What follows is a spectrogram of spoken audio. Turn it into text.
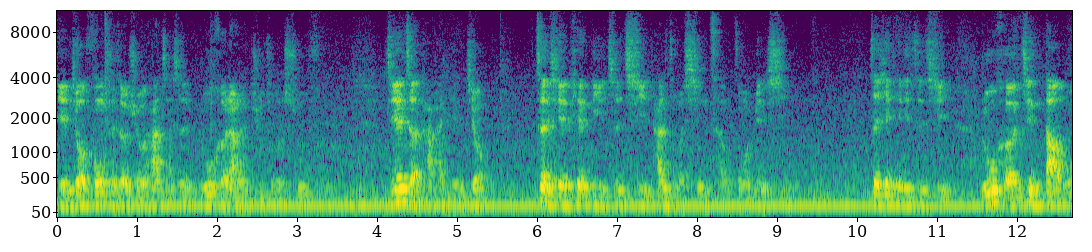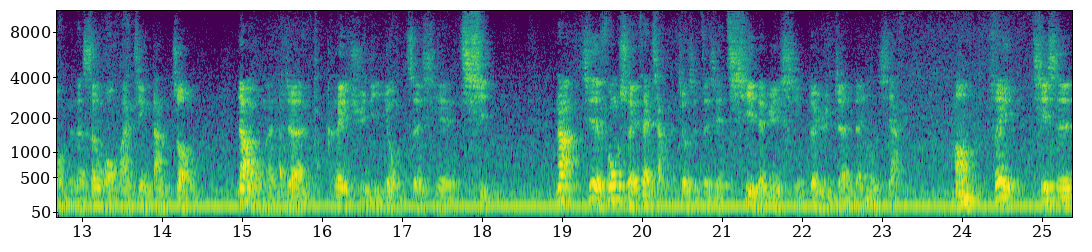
研究风水这个学问，他只是如何让人居住的舒服。接着他还研究这些天地之气它是怎么形成、怎么运行，这些天地之气如何进到我们的生活环境当中，让我们人可以去利用这些气。那其实风水在讲的就是这些气的运行对于人的影响，好，所以其实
